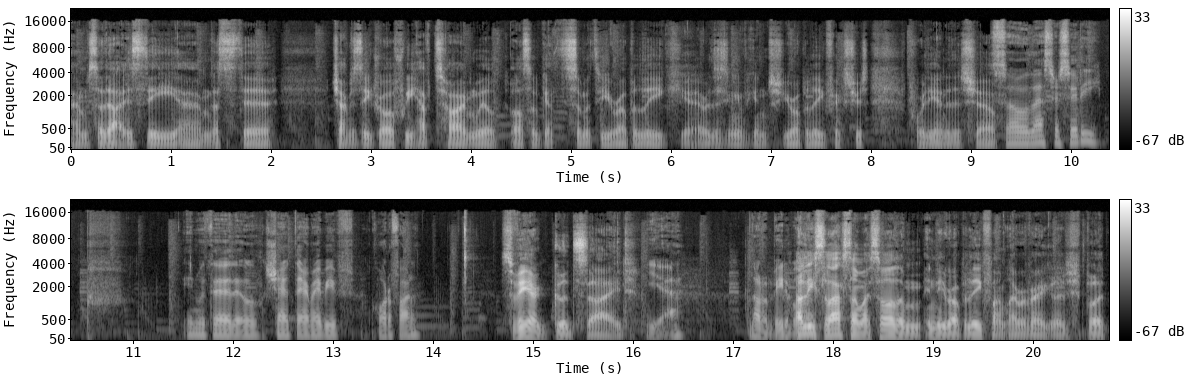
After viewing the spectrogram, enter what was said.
Um, so that is the um, that's the Champions League draw. If we have time, we'll also get some of the Europa League uh, or the significant Europa League fixtures for the end of this show. So Leicester City, in with a little shout there, maybe of quarter final. Sevilla, good side. Yeah, not unbeatable. At least the last time I saw them in the Europa League final, they were very good. But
